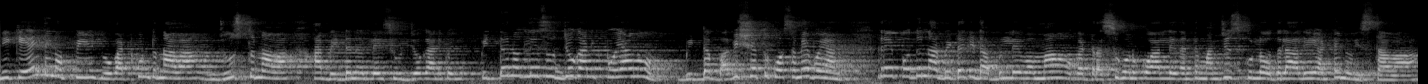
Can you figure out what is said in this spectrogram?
నీకేంటి నొప్పి? నువ్వు పట్టుకుంటున్నావా? నువ్వు చూస్తున్నావా? ఆ బిడ్డను వదిలేసి ఉద్యోగానికి పోయి- బిడ్డను వదిలేసి ఉద్యోగానికి పోయాను. బిడ్డ భవిష్యత్తు కోసమే పోయాను. రేపొద్దు నా బిడ్డకి డబ్బులు లేవమ్మా ఒక డ్రెస్ కొనుక్కోవాలి లేదంటే మంచి స్కూల్లో వదలాలి అంటే నువ్వు ఇస్తావా?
